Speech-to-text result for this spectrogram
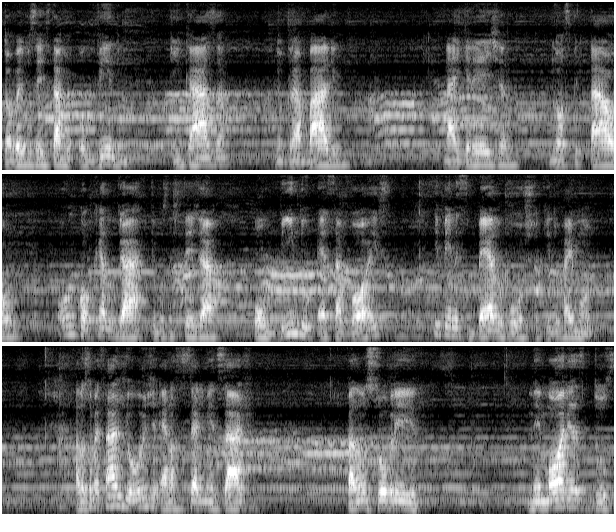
talvez você está me ouvindo em casa, no trabalho, na igreja, no hospital ou em qualquer lugar que você esteja ouvindo essa voz e vendo esse belo rosto aqui do Raimundo. A nossa mensagem de hoje é a nossa série de mensagens falando sobre memórias dos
